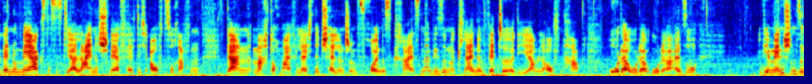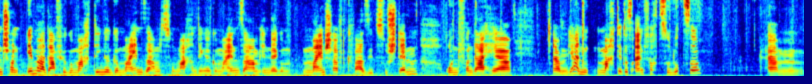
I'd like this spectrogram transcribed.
wenn du merkst, dass es dir alleine schwerfällt, dich aufzuraffen, dann mach doch mal vielleicht eine Challenge im Freundeskreis, ne? wie so eine kleine Wette, die ihr am Laufen habt. Oder, oder, oder. Also wir Menschen sind schon immer dafür gemacht, Dinge gemeinsam zu machen, Dinge gemeinsam in der Gemeinschaft quasi zu stemmen. Und von daher, ähm, ja, mach dir das einfach zunutze. Ähm,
